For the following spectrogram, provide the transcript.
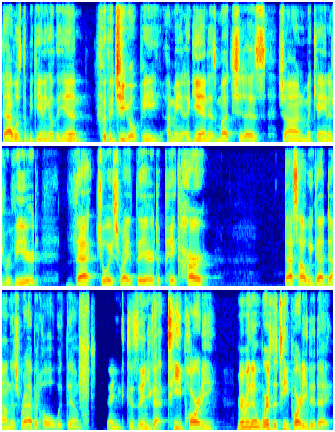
that was the beginning of the end for the GOP. I mean, again, as much as John McCain is revered, that choice right there to pick her, that's how we got down this rabbit hole with them. Because then you got Tea Party. Remember then, Where's the Tea Party today?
